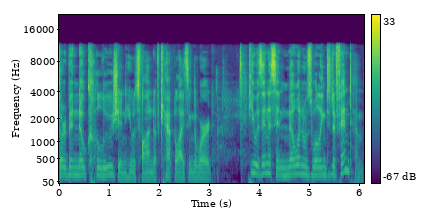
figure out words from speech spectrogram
There had been no collusion, he was fond of capitalizing the word. He was innocent. No one was willing to defend him.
